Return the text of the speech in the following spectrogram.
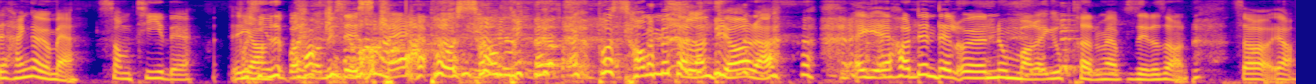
det henger jo med. Samtidig. Ja, faktisk. På samme, på samme talentiade. Jeg, jeg hadde en del nummer jeg opptredde med, for å si det sånn. Så ja.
